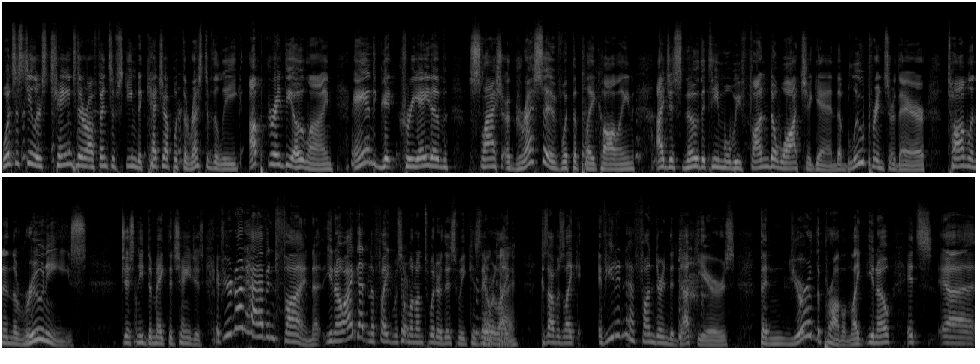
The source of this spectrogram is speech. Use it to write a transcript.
once the Steelers change their offensive scheme to catch up with the rest of the league, upgrade the O line, and get creative slash aggressive with the play calling, I just know the team will be fun to watch again. The blueprints are there. Tomlin and the Rooneys just need to make the changes. If you're not having fun, you know, I got in a fight with someone on Twitter this week because they were like, because I was like, if you didn't have fun during the Duck years, then you're the problem. Like, you know, it's uh,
